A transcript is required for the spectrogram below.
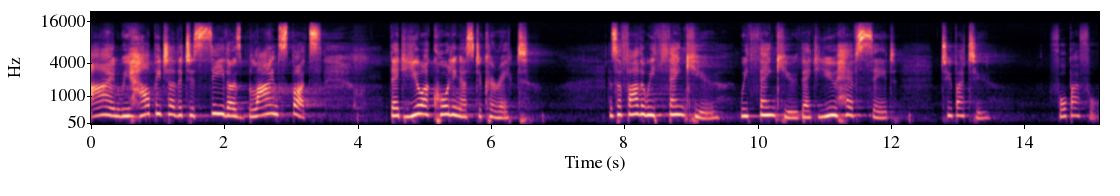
iron, we help each other to see those blind spots that you are calling us to correct. And so, Father, we thank you. We thank you that you have said two by two, four by four,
